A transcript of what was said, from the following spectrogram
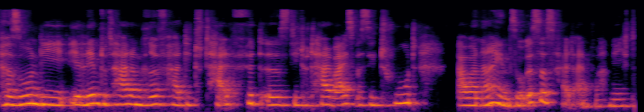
Person, die ihr Leben total im Griff hat, die total fit ist, die total weiß, was sie tut. Aber nein, so ist es halt einfach nicht.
